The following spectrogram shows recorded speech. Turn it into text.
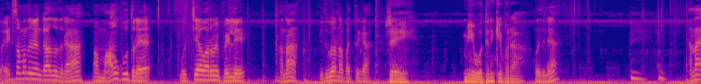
బయట సంబంధం ఏం కాదు వదినా. మా మామ కూతురే. వచ్చే వారమే పెళ్ళి అన్నా ఇదిగో నా పత్రిక. రే మీ వదినకి ఇవ్వరా వదినా? అన్నా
